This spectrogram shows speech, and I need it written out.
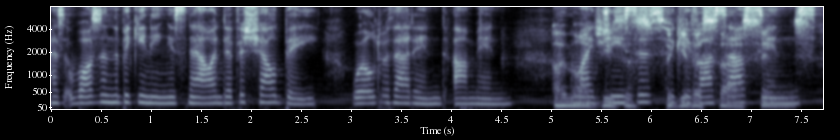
As it was in the beginning, is now, and ever shall be, world without end. Amen. O My Jesus, forgive us our sins,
